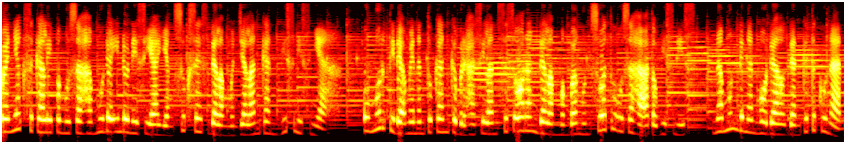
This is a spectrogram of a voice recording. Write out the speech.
Banyak sekali pengusaha muda Indonesia yang sukses dalam menjalankan bisnisnya. Umur tidak menentukan keberhasilan seseorang dalam membangun suatu usaha atau bisnis, namun dengan modal dan ketekunan,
